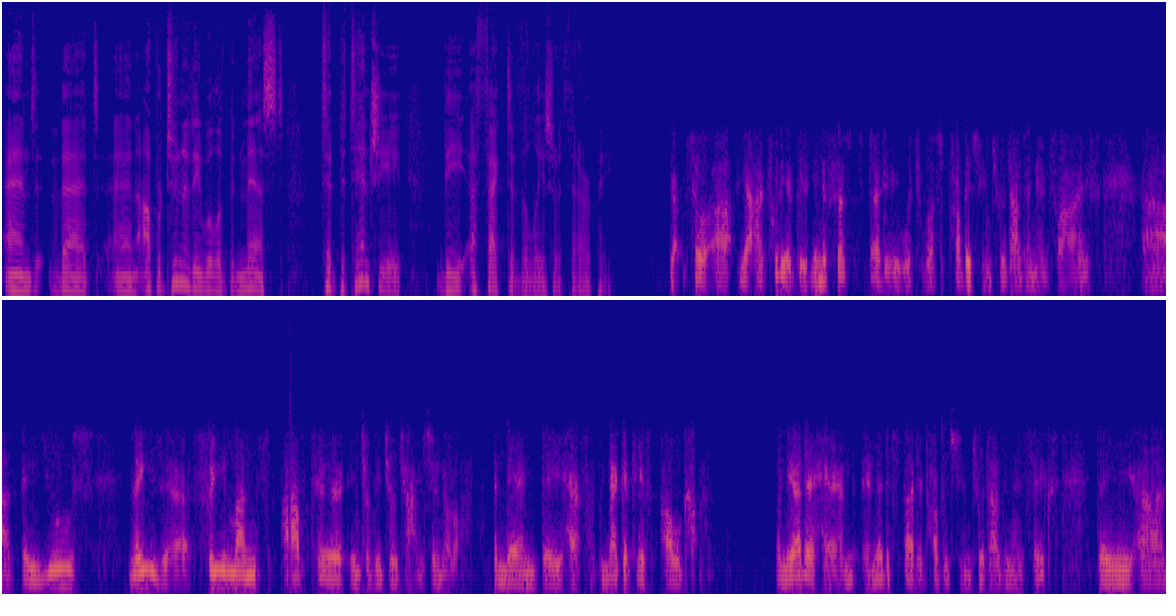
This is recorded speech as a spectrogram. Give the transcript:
and that an opportunity will have been missed to potentiate the effect of the laser therapy. Yeah, so uh, yeah, I fully agree. In the first study, which was published in 2005, uh, they used laser three months after intravitreal triamcinolone, and then they have negative outcome. On the other hand, another study published in 2006, they uh,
